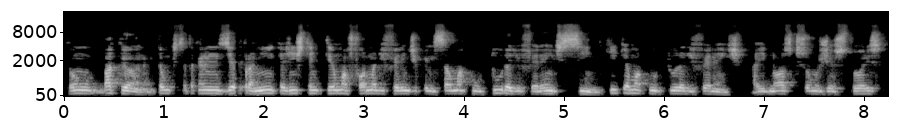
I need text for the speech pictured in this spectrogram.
Então, bacana. Então, o que você está querendo dizer para mim é que a gente tem que ter uma forma diferente de pensar, uma cultura diferente? Sim. O que, que é uma cultura diferente? Aí nós que somos gestores,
